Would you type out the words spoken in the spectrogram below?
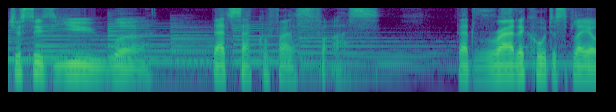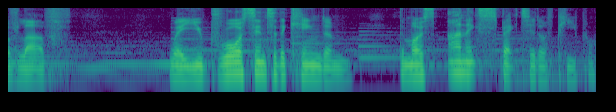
just as you were that sacrifice for us, that radical display of love, where you brought into the kingdom the most unexpected of people.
